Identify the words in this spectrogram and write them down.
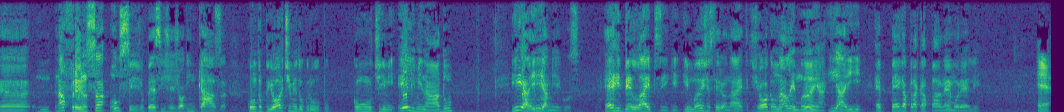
uh, na França, ou seja, o PSG joga em casa contra o pior time do grupo, com o time eliminado. E aí, amigos, RB Leipzig e Manchester United jogam na Alemanha e aí é pega pra capar, né, Morelli? É,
